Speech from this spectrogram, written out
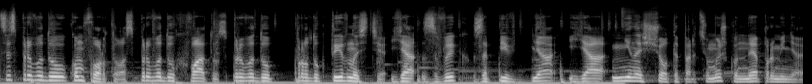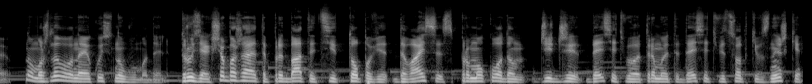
Це з приводу комфорту, а з приводу хвату, з приводу продуктивності. Я звик за півдня, і я ні на що тепер цю мишку не проміняю. Ну можливо, на якусь нову модель. Друзі, якщо бажаєте придбати ці топові девайси з промокодом GG10, ви отримуєте 10% знижки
